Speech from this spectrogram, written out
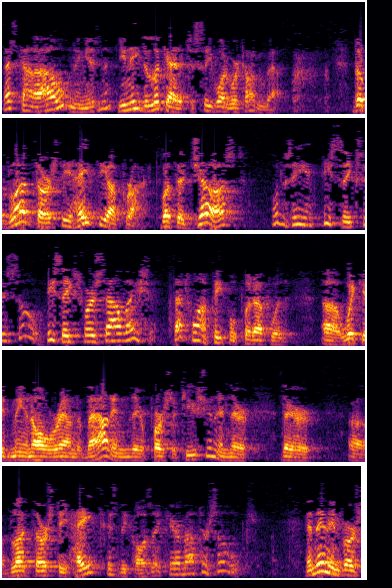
That's kind of eye opening, isn't it? You need to look at it to see what we're talking about. The bloodthirsty hate the upright, but the just, what does he? He seeks his soul. He seeks for his salvation. That's why people put up with uh, wicked men all around about and their persecution and their their uh, bloodthirsty hate is because they care about their souls. And then in verse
